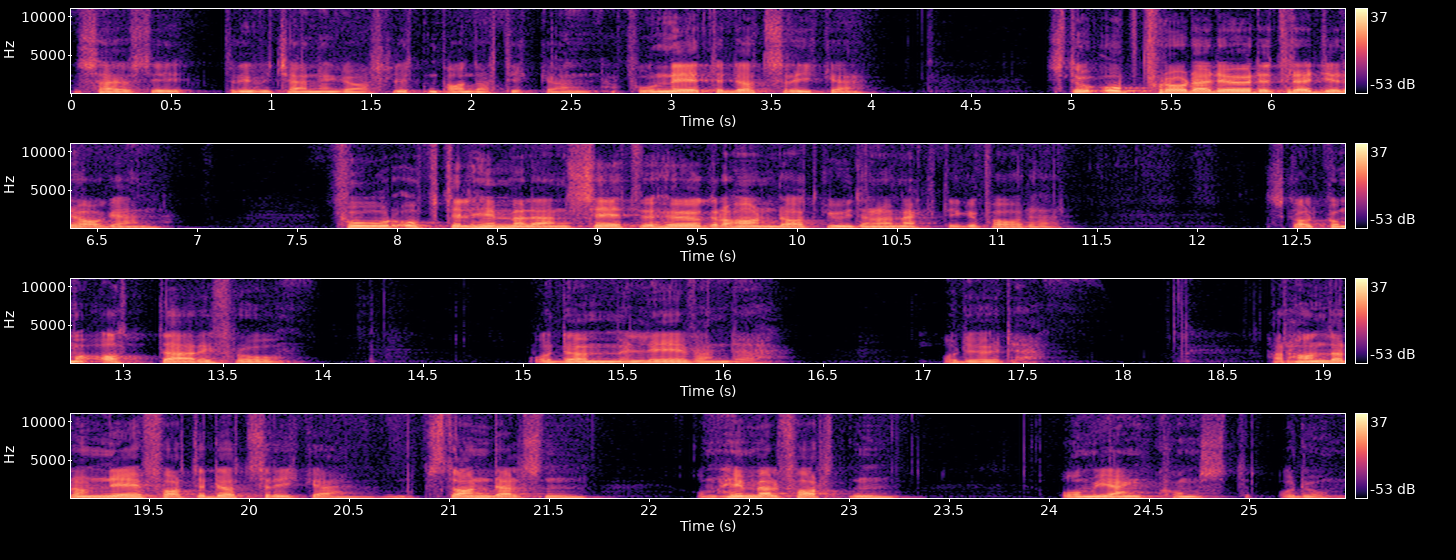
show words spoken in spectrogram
Så sier vi i trubekjenninga, slutten på andre artikkelen, for ned til dødsriket, sto opp fra de døde tredje dagen, for opp til himmelen, set ved høyre handa at Gud den mektige Fader, skal komme att derifra og dømme levende og døde. Her handler det om nedfart til dødsriket, om oppstandelsen, om himmelfarten, om gjenkomst og dom.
